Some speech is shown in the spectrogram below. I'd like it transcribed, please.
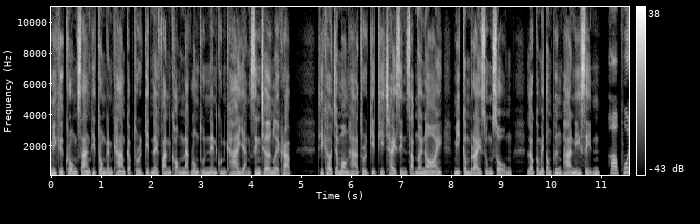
นี่คือโครงสร้างที่ตรงกันข้ามกับธุรกิจในฝันของนักลงทุนเน้นคุณค่าอย่างสิ้นเชิงเลยครับ ที่เขาจะมองหาธุรกิจที่ใช้สินทรัพย์น้อยๆ มีกำไรสูงส่งแล้วก็ไม่ต้องพึ่งพาหนี้สิน พอพูด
